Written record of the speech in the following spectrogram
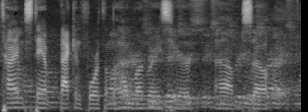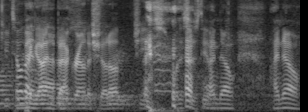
timestamp back and forth on the home run race here. Um, so Can you tell that guy in the background to shut up? Jeez, what is his deal? I know, I know.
